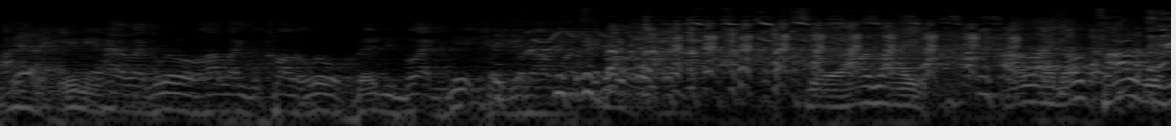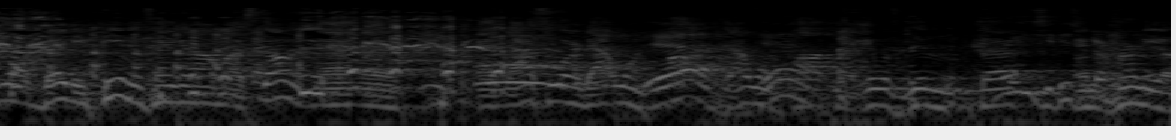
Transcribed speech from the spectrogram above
I had Yeah. an Indian, I had like little, I like to call it a little baby black dick hanging out my stomach. Shit, I was like, I was like, I'm tired of this little baby penis hanging out my stomach, man. And, and that's where that one Yeah, popped. That one yeah. popped. Like it was getting Crazy, this and the hernia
